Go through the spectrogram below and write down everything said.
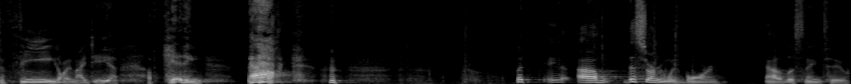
to feed on an idea of getting back. but you know, um, this sermon was born out of listening to,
